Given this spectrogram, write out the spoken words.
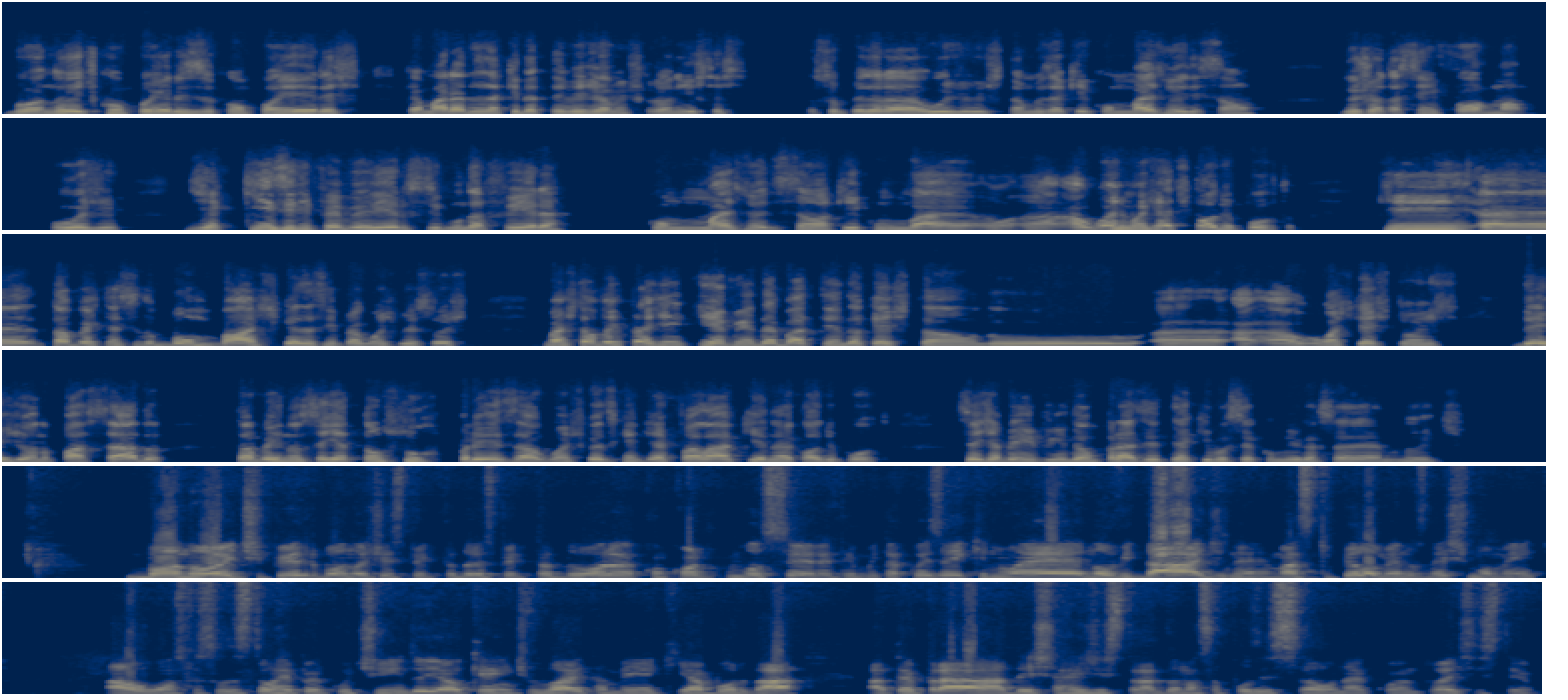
Boa noite, companheiros e companheiras, camaradas aqui da TV Jovens Cronistas. Eu sou Pedro Araújo e estamos aqui com mais uma edição do JC Informa. Hoje, dia 15 de fevereiro, segunda-feira, com mais uma edição aqui com algumas manchetes, Cláudio Porto, que é, talvez tenham sido bombásticas assim para algumas pessoas, mas talvez para a gente que já vinha debatendo a questão do. Uh, algumas questões desde o ano passado, talvez não seja tão surpresa algumas coisas que a gente vai falar aqui, né, Cláudio Porto? Seja bem-vindo, é um prazer ter aqui você comigo essa noite. Boa noite, Pedro. Boa noite, espectador espectadora. Concordo com você, né? Tem muita coisa aí que não é novidade, né? Mas que pelo menos neste momento algumas pessoas estão repercutindo e é o que a gente vai também aqui abordar, até para deixar registrado a nossa posição, né, quanto a esse tema.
